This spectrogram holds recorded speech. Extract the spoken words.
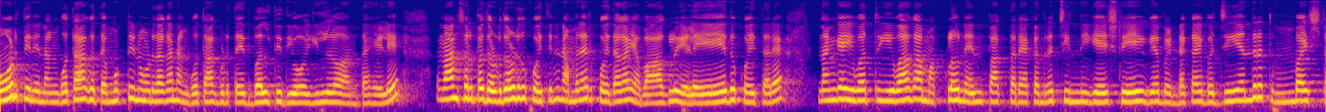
ನೋಡ್ತೀನಿ, ನಂಗೆ ಗೊತ್ತಾಗುತ್ತೆ. ಮುಟ್ಟಿ ನೋಡಿದಾಗ ನಂಗೆ ಗೊತ್ತಾಗ್ಬಿಡುತ್ತೆ, ಇದು ಬಲ್ತಿದೆಯೋ ಇಲ್ಲೋ ಅಂತ ಹೇಳಿ. ನಾನು ಸ್ವಲ್ಪ ದೊಡ್ಡ ದೊಡ್ಡದು ಕೊಯ್ತೀನಿ. ನಮ್ಮನೆಯವ್ರು ಕೊಯ್ದಾಗ ಯಾವಾಗಲೂ ಎಳೆದು ಕೊಯ್ತಾರೆ. ನನಗೆ ಇವತ್ತು ಇವಾಗ ಮಕ್ಕಳು ನೆನಪಾಗ್ತಾರೆ. ಯಾಕಂದರೆ ಚಿನ್ನಿಗೆ, ಶ್ರೇಯಿಗೆ ಬೆಂಡೆಕಾಯಿ ಬಜ್ಜಿ ಅಂದರೆ ತುಂಬ ಇಷ್ಟ.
